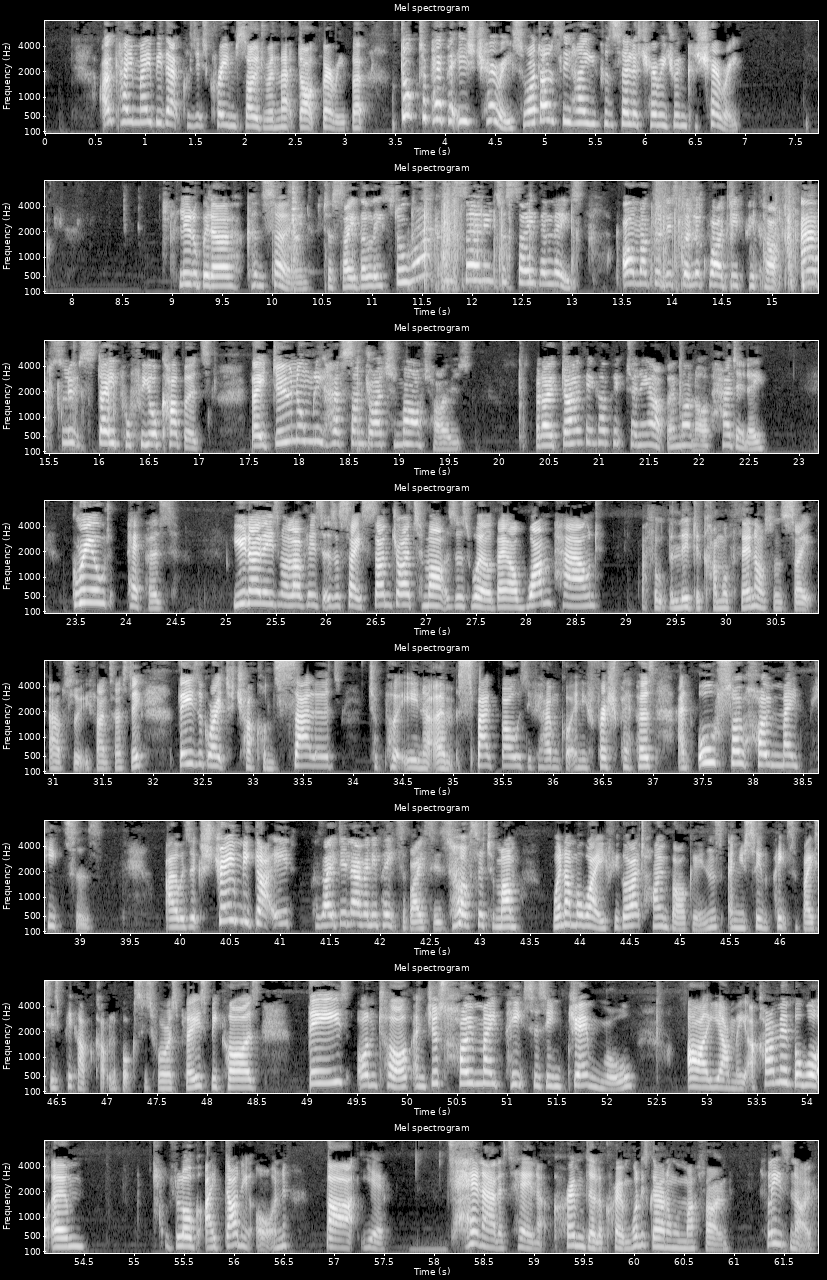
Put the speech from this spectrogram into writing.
okay, maybe that because it's cream soda and that dark berry, but Dr. Pepper is cherry, so I don't see how you can sell a cherry drink as cherry. A little bit uh, concerning, to say the least. All right, concerning to say the least. Oh my goodness, but look what I did pick up. Absolute staple for your cupboards. They do normally have sun-dried tomatoes, but I don't think I picked any up. They might not have had any. Grilled peppers. You know these, my lovelies. As I say, sun-dried tomatoes as well. They are one pound. I thought the lid had come off then. I was going to say absolutely fantastic. These are great to chuck on salads, to put in um, spag bowls if you haven't got any fresh peppers, and also homemade pizzas. I was extremely gutted because I didn't have any pizza bases. So I've said to mum, when I'm away, if you go out to Home Bargains and you see the pizza bases, pick up a couple of boxes for us, please, because these on top and just homemade pizzas in general are yummy. I can't remember what um vlog I done it on, but yeah, 10 out of 10. Creme de la creme. What is going on with my phone? Please no.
